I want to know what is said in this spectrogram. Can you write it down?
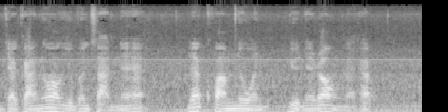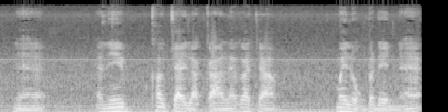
ำจากการงอกอยู่บนสันนะฮะและความนวลอยู่ในร่องนะครับนะฮะอันนี้เข้าใจหลักการแล้วก็จะไม่หลงประเด็นนะฮะ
